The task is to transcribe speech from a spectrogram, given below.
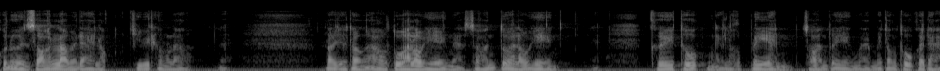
คนอื่นสอนเราไม่ได้หรอกชีวิตของเราเราจะต้องเอาตัวเราเองนะสอนตัวเราเองเคยทุกข์เราก็เปลี่ยนสอนตัวเองมาไม่ต้องทุกข์ก็ได้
